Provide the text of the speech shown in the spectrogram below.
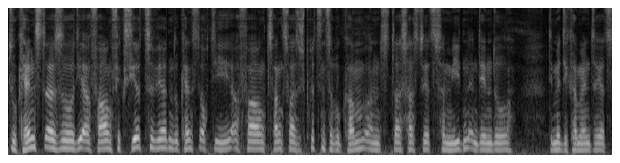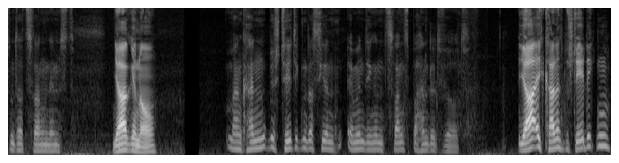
Du kennst also die Erfahrung, fixiert zu werden. Du kennst auch die Erfahrung, zwangsweise Spritzen zu bekommen. Und das hast du jetzt vermieden, indem du die Medikamente jetzt unter Zwang nimmst. Ja, genau. Man kann bestätigen, dass hier in Emmendingen zwangsbehandelt wird. Ja, ich kann es bestätigen.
